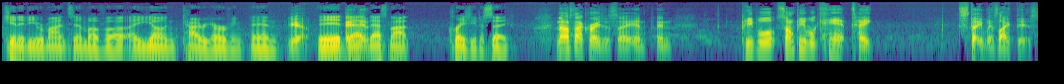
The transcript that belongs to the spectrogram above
Kennedy reminds him of a, a young Kyrie Irving, and yeah, it, that and, and, that's not crazy to say. No, it's not crazy to say, and and people, some people can't take statements like this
